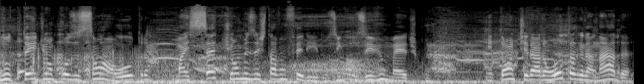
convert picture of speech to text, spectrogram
Lutei de uma posição a outra, mas sete homens estavam feridos, inclusive um médico. Então atiraram outra granada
